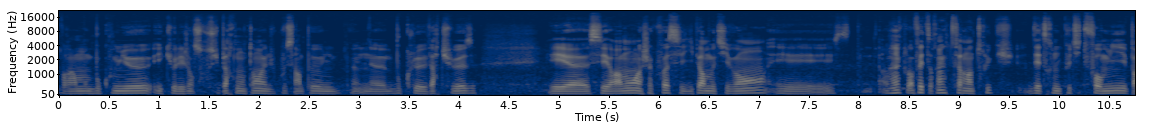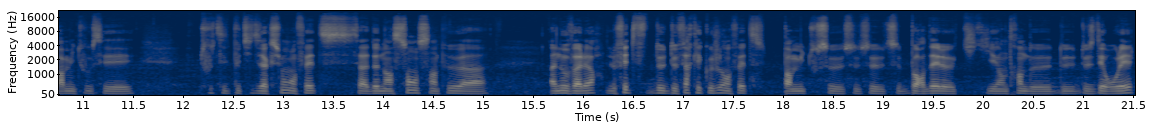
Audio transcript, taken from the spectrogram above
vraiment beaucoup mieux et que les gens sont super contents et du coup c'est un peu une, boucle vertueuse. Et euh, c'est vraiment à chaque fois c'est hyper motivant et rien que, en fait rien que de faire un truc, d'être une petite fourmi parmi ces, toutes ces petites actions en fait ça donne un sens un peu à, à nos valeurs. Le fait de, faire quelque chose en fait parmi tout ce, bordel qui, est en train de, se dérouler,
